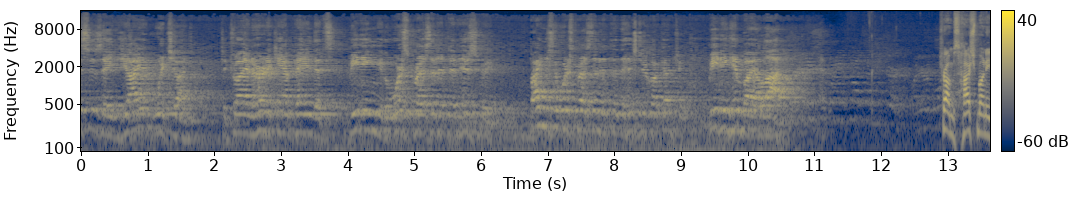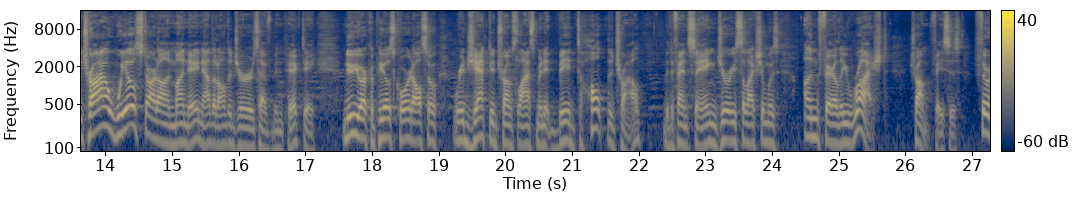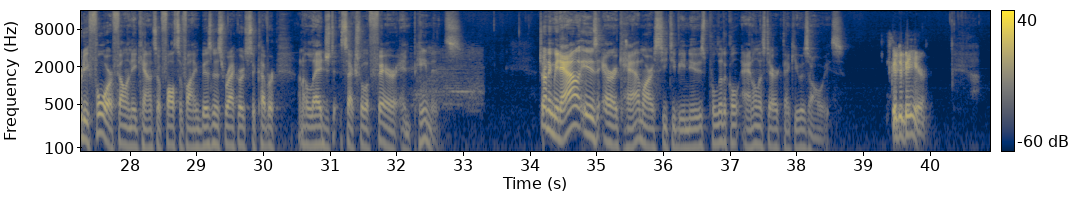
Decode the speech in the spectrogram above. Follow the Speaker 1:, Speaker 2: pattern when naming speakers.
Speaker 1: This is a giant witch hunt to try and hurt a campaign that's beating the worst president in history. Biden's the worst president in the history of our country, beating him by a lot.
Speaker 2: Trump's hush money trial will start on Monday now that all the jurors have been picked. A New York appeals court also rejected Trump's last minute bid to halt the trial, the defense saying jury selection was unfairly rushed. Trump faces 34 felony counts of falsifying business records to cover an alleged sexual affair and payments. Joining me now is Eric Ham, our CTV News political analyst. Eric, thank you as always.
Speaker 3: It's good to be here.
